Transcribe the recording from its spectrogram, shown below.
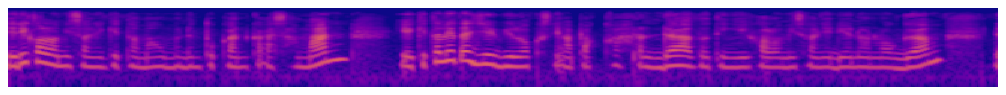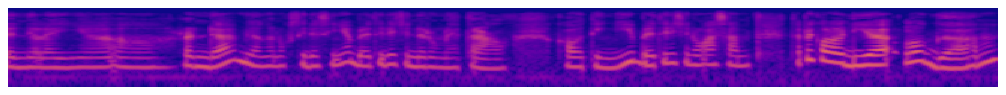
Jadi kalau misalnya kita mau menentukan keasaman, ya kita lihat aja biloxnya apakah rendah atau tinggi. Kalau misalnya dia non logam dan nilainya uh, rendah, bilangan oksidasinya berarti dia cenderung netral. Kalau tinggi berarti dia cenderung asam. Tapi kalau dia logam,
